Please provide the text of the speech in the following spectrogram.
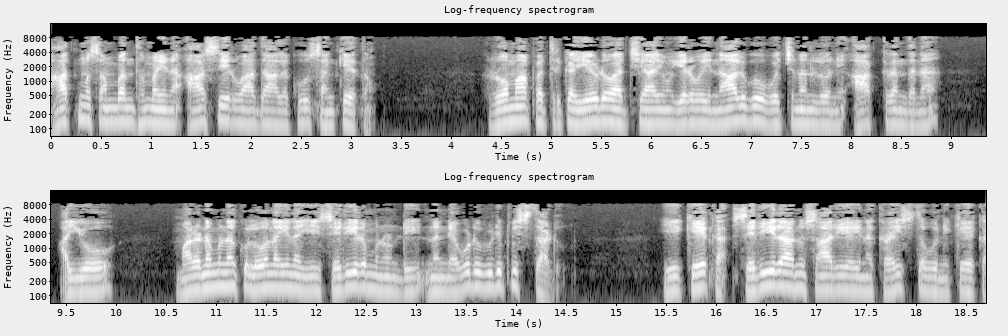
ఆత్మ సంబంధమైన ఆశీర్వాదాలకు సంకేతం. రోమాపత్రిక ఏడో అధ్యాయం ఇరవై నాలుగో వచనంలోని ఆక్రందన అయ్యో మరణమునకు లోనైన ఈ శరీరము నుండి నన్నెవడు విడిపిస్తాడు? ఈ కేక శరీరానుసారి అయిన క్రైస్తవుని కేక.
